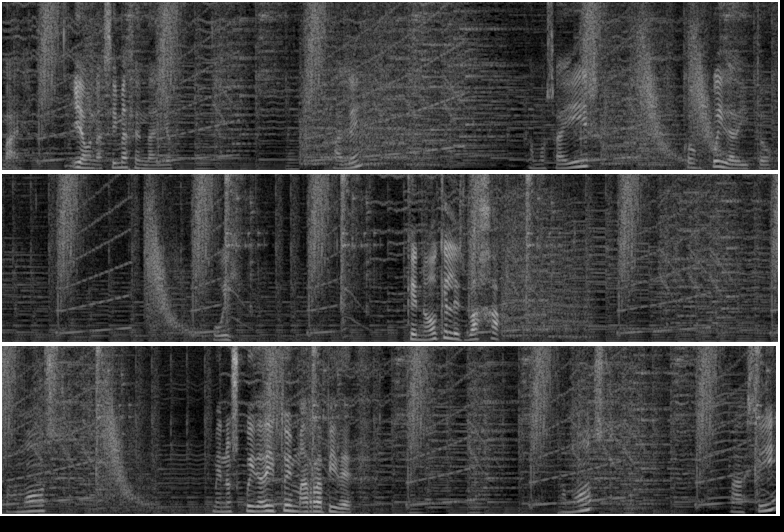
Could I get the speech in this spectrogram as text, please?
Vale. Y aún así me hacen daño. Vale. Vamos a ir con cuidadito. Uy. Que no, que les baja. Vamos. Menos cuidadito y más rapidez. Vamos. Así.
